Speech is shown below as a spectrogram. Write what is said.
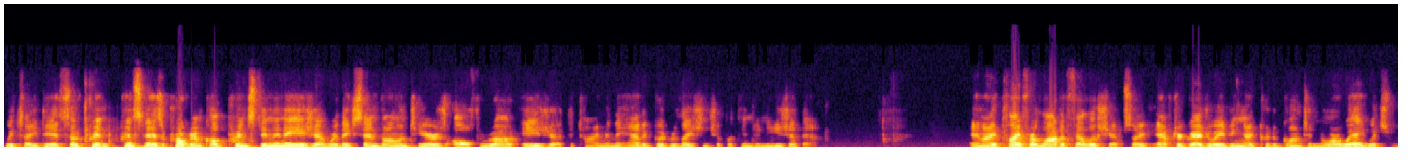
which I did. So Prin- Princeton has a program called Princeton in Asia where they send volunteers all throughout Asia at the time, and they had a good relationship with Indonesia then. And I applied for a lot of fellowships. I, after graduating, I could have gone to Norway, which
